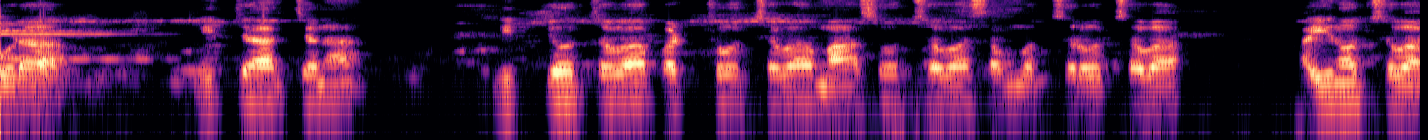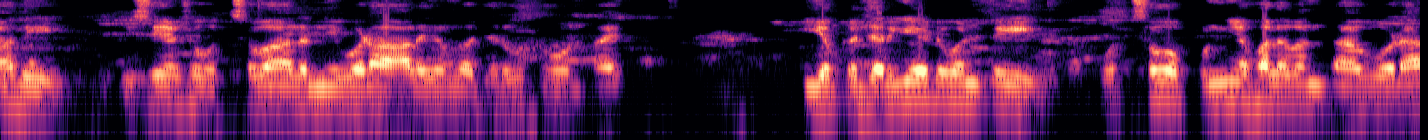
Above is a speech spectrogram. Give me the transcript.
కూడా నిత్యార్చన నిత్యోత్సవ పక్షోత్సవ మాసోత్సవ సంవత్సరోత్సవ అయినోత్సవాది విశేష ఉత్సవాలన్నీ కూడా ఆలయంలో జరుగుతూ ఉంటాయి. ఈ యొక్క జరిగేటువంటి ఉత్సవ పుణ్యఫలమంతా కూడా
